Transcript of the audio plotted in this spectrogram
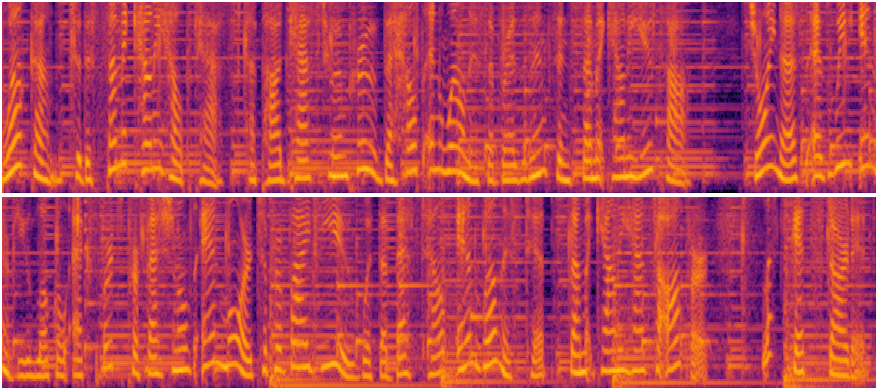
Welcome to the Summit County Healthcast, a podcast to improve the health and wellness of residents in Summit County, Utah. Join us as we interview local experts, professionals, and more to provide you with the best health and wellness tips Summit County has to offer. Let's get started.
